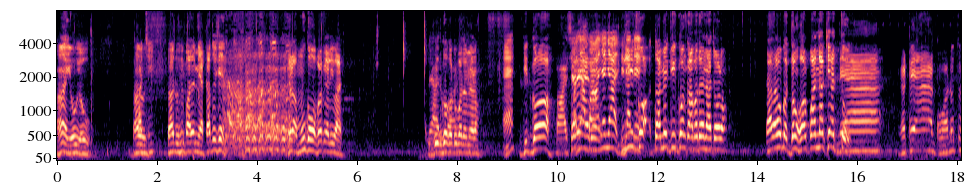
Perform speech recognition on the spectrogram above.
હા એવું એવું. તારું પછી? તારું ડોશી પાડે મેકા તો છે. ચલો હું કહું આપણે પહેલી વાર. ગીત ગો કટુબા તમે હેડો. હે? ગીત ગો. બારશે અને રે આ બાને ને હાલતી ગીત ગો. તમે ગીત ગો કાબા તમે નાચોડો દાદા બધો હોર પાર નાખ્યા જ તો. ઘટે આ ઘોડો તો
